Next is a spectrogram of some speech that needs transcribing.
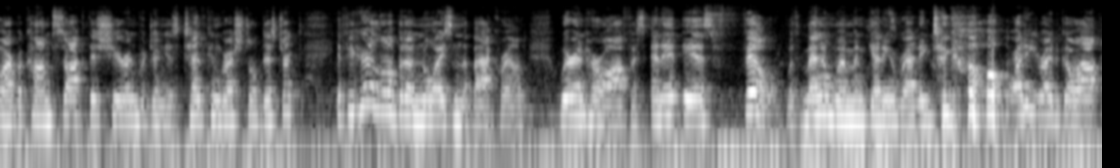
Barbara Comstock this year in Virginia's 10th congressional district. If you hear a little bit of noise in the background, we're in her office and it is filled with men and women getting ready to go, ready, ready to go out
